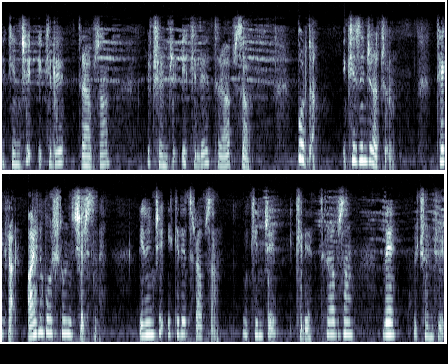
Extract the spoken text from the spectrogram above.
ikinci ikili trabzan. Üçüncü ikili trabzan. Burada iki zincir atıyorum. Tekrar aynı boşluğun içerisine birinci ikili trabzan, ikinci ikili trabzan ve üçüncü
